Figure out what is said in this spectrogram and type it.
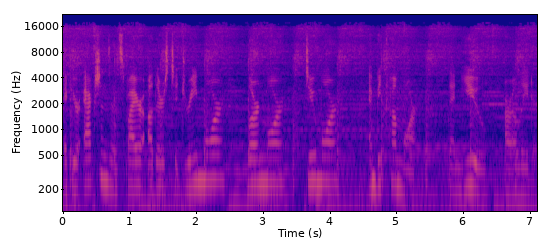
if your actions inspire others to dream more, learn more, do more, and become more, then you are a leader.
